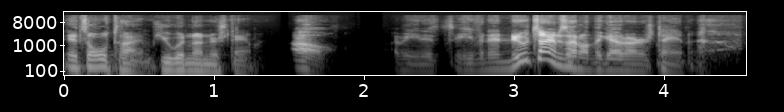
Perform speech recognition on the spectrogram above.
it's old times. You wouldn't understand. Oh, I mean, it's even in new times. I don't think I would understand.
